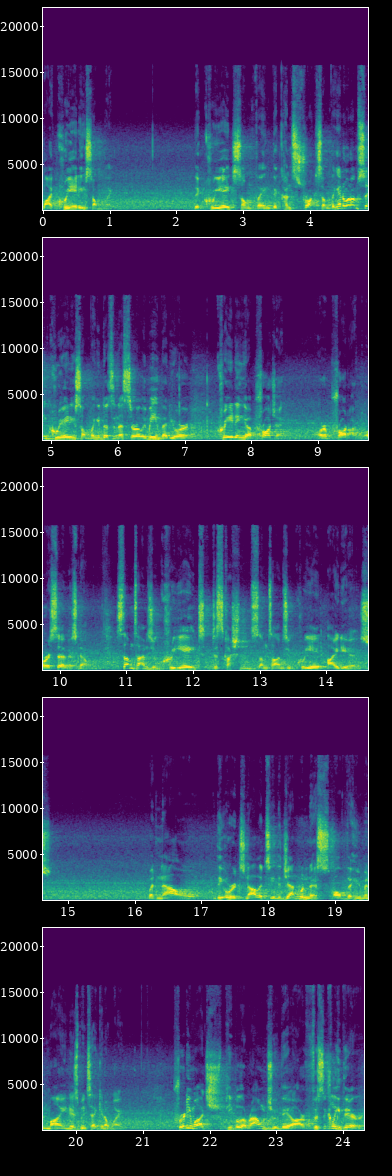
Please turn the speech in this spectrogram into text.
by creating something. They create something, they construct something. And when I'm saying creating something, it doesn't necessarily mean that you're creating a project or a product or a service. No. Sometimes you create discussions, sometimes you create ideas. But now, the originality, the genuineness of the human mind has been taken away. Pretty much, people around you, they are physically there,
